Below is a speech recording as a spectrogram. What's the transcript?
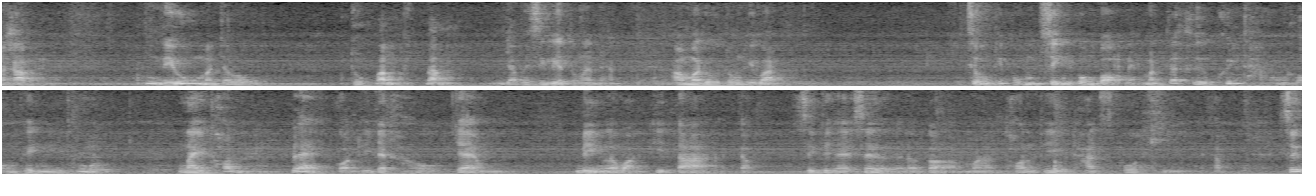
นะครับ นิ้วมันจะลงถูกบ้างผิดบ้าง อย่าไปซีเรียสตรงนั้นนะครับเอามาดูตรงที่ว่า ส่วนที่ผมสิ่งที่ผมบอกเนี่ยมันก็คือพื้นฐานของเพลงนี้ทั้งหมดในท่อนแรกก่อนที่จะเข้าแจมมิ่งระหว่างกีตาร์กับซินธิไทเซอร์แล้วก็มาท่อนที่ transpose key นะครับซึ่ง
